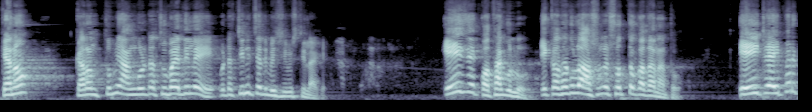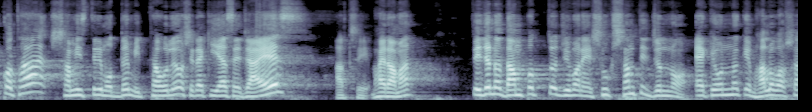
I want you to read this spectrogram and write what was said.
কেন? কারণ তুমি আঙ্গুলটা চুবাই দিলে, ওটা চিনি চাইলে বেশি মিষ্টি লাগে। এই যে কথাগুলো, এই কথাগুলো আসলে সত্য কথা না তো। এই টাইপের কথা স্বামী স্ত্রীর মধ্যে মিথ্যা হলেও সেটা কি আছে? জায়েজ আছে। ভাইরা আমার, এই জন্য দাম্পত্য জীবনে সুখ শান্তির জন্য একে অন্যকে ভালোবাসা,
